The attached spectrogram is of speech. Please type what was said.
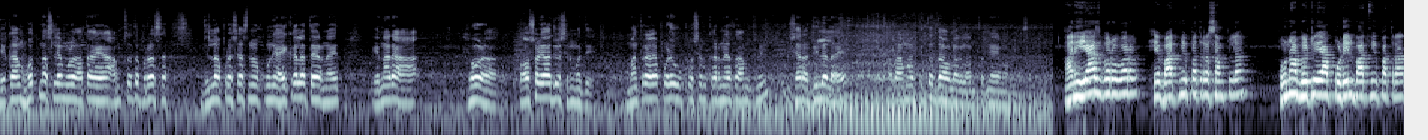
हे काम होत नसल्यामुळं आता हे आमचं तर प्रस जिल्हा प्रशासनाला कोणी ऐकायला तयार नाहीत. येणाऱ्या हिवाळा पावसाळी अधिवेशनमध्ये मंत्रालयापुढे उपोषण करण्याचा आम्ही इशारा दिलेला आहे. आता आम्हाला तिथं जावं लागलं आमचं न्याय मागण्यासाठी. आणि याचबरोबर हे बातमीपत्र संपलं. पुन्हा भेटूया पुढील बातमीपत्रात.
